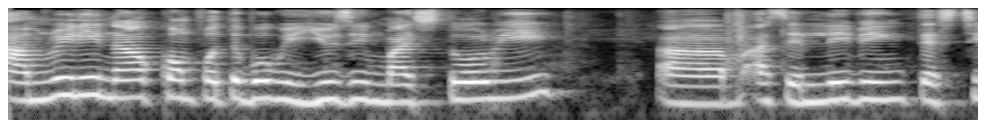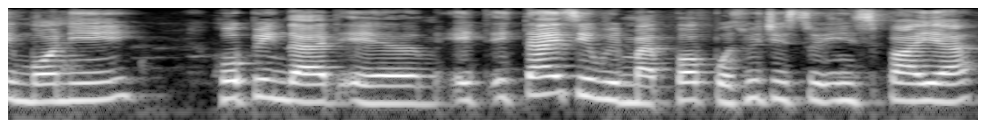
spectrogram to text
I'm really now comfortable with using my story um, as a living testimony, hoping that um, it, it ties in with my purpose, which is to inspire,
